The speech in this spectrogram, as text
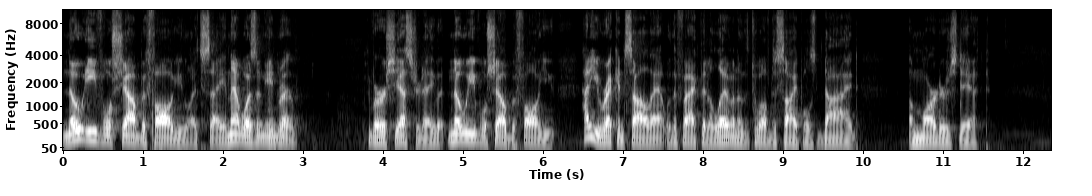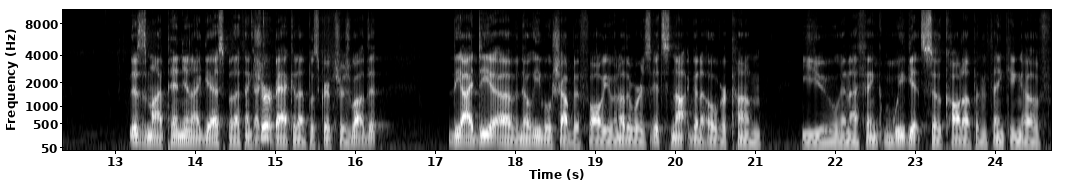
no evil shall befall you, let's say. And that wasn't in your verse yesterday, but no evil shall befall you. How do you reconcile that with the fact that 11 of the 12 disciples died a martyr's death? this is my opinion, I guess, but I think I Sure. could back it up with scripture as well. The, the idea of no evil shall befall you, in other words, it's not going to overcome you. And I think mm-hmm. we get so caught up in thinking of,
